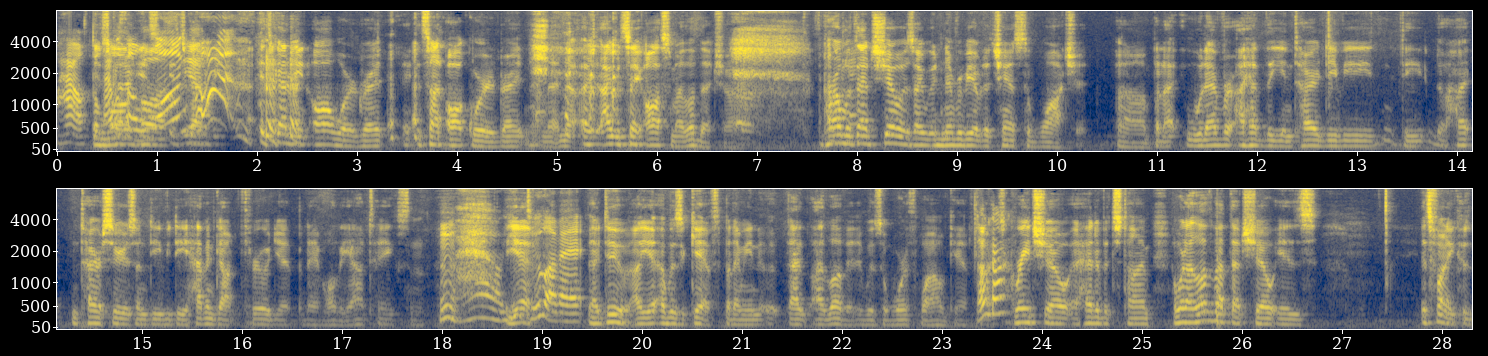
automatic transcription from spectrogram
Wow, that was a long pause. Yeah. It's got to be an all word, right? It's not awkward, right? No, no, I, I would say awesome. I love that show. The problem with that show is I would never be able to chance to watch it. Uh, but I, whatever, I have the entire DVD, the hi- entire series on DVD. Haven't gotten through it yet, but I have all the outtakes and Wow, you Yeah. do love it. I do. I, it was a gift, but I mean, I, I love it. It was a worthwhile gift. Okay. It's a great show, ahead of its time. And what I love about that show is, it's funny because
